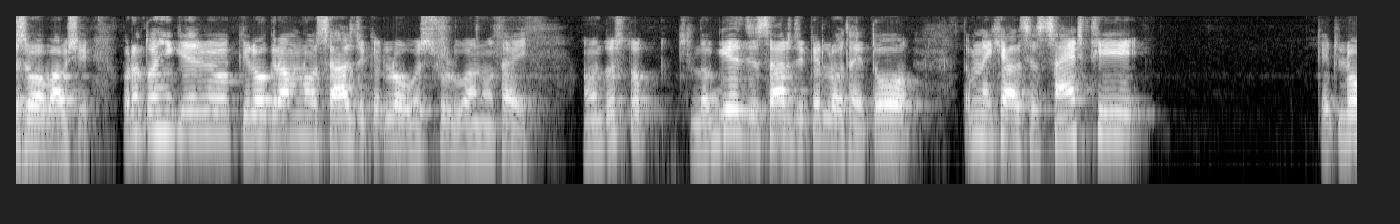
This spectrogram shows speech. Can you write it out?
જવાબ આવશે. પરંતુ અહીં કે કિલોગ્રામનો ચાર્જ કેટલો વસૂલવાનો થાય? હવે દોસ્તો, લગેજ ચાર્જ કેટલો થાય? તો તમને ખ્યાલ છે સાઠથી કેટલો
